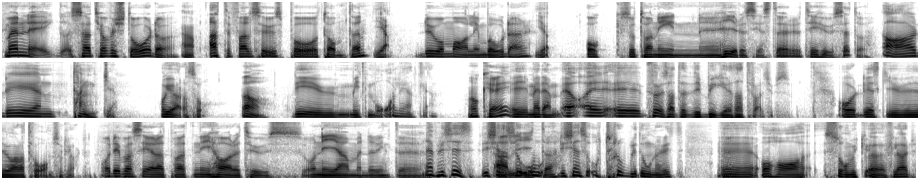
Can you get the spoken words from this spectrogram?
Men eh, så att jag förstår då. Ja. Attefallshus på tomten. Ja. Du och Malin bor där. Ja. Och så tar ni in eh, hyresgäster till huset då? Ja, det är en tanke att göra så. Ja. Det är ju mitt mål egentligen. Okej. Med dem. Ja, eh, eh, Förutsatt att vi bygger ett attefallshus. Och det ska ju vi vara två om såklart. Och det är baserat på att ni har ett hus och ni använder inte... Nej precis, det känns, All så, yta. det känns så otroligt onödigt eh, att ha så mycket överflöd.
